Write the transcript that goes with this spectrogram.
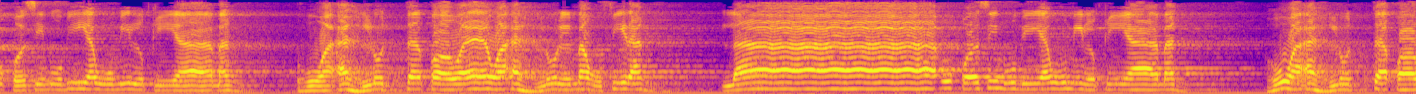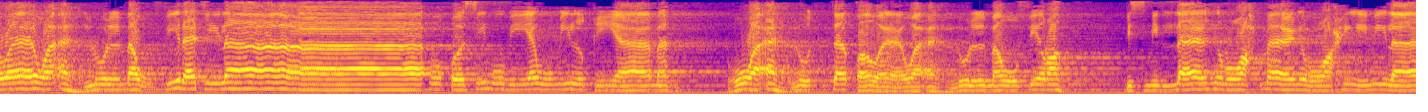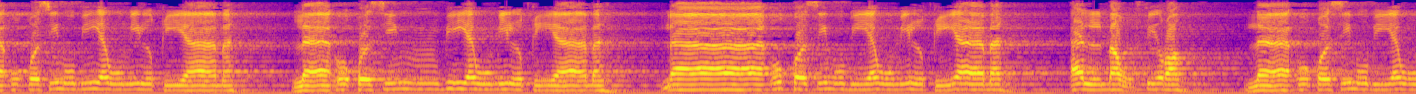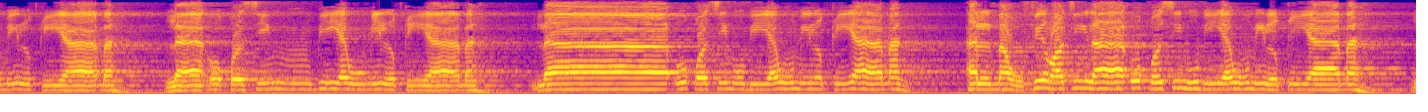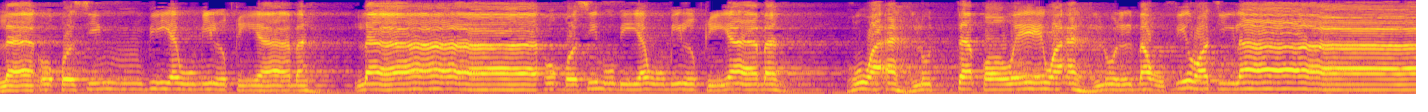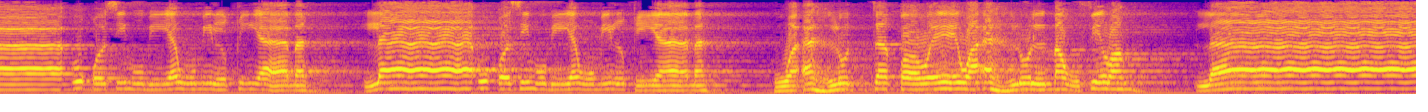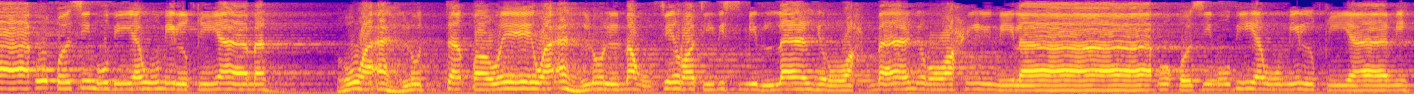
أقسم بيوم القيامة. هو أهل التقوى وأهل المغفرة. لا أقسم بيوم القيامة. هو أهل التقوى وأهل المغفرة. لا أقسم بيوم القيامة. هو أهل التقوى وأهل المغفرة. بسم الله الرحمن الرحيم. لا أقسم بيوم القيامة. لا أقسم بيوم القيامة. لا أقسم بيوم القيامة. المغفرة. لا أقسم بيوم القيامة. لا أقسم بيوم القيامة. لا أقسم بيوم القيامة. المغفرة لا أقسم بيوم القيامة. لا أقسم بيوم القيامة. لا أقسم بيوم القيامة. هو أهل التقوى وأهل المغفرة. لا أقسم بيوم القيامة. لا أقسم بيوم القيامة وأهل التقوى وأهل المغفرة. لا أقسم بيوم القيامة هو أهل التقوى وأهل المغفرة. بسم الله الرحمن الرحيم. لا أقسم بيوم القيامة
